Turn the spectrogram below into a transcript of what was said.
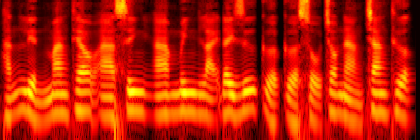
hắn liền mang theo A Sinh A Minh lại đây giữ cửa cửa sổ cho nàng trang thượng.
